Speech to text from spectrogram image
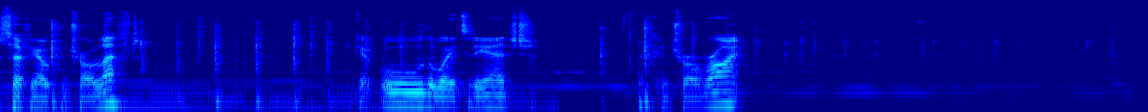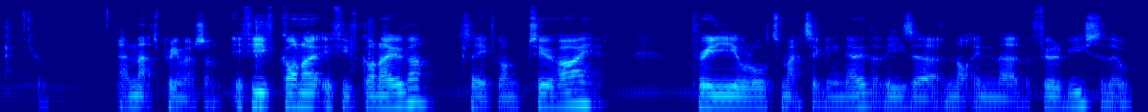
So if you hold control left, go all the way to the edge and control right. And that's pretty much done. If you've gone if you've gone over, say you've gone too high, 3D will automatically know that these are not in the, the field of view, so they'll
